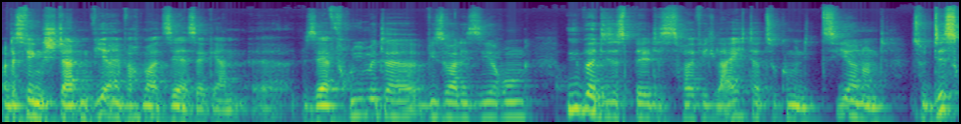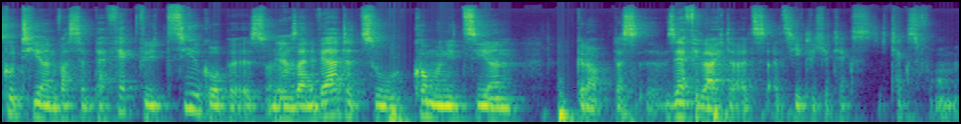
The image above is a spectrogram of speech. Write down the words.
Und deswegen starten wir einfach mal sehr, sehr gern äh, sehr früh mit der Visualisierung. Über dieses Bild ist es häufig leichter zu kommunizieren und zu diskutieren, was denn perfekt für die Zielgruppe ist und Ja. um seine Werte zu kommunizieren. Genau, das ist sehr viel leichter als, als jegliche Text, Textform.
